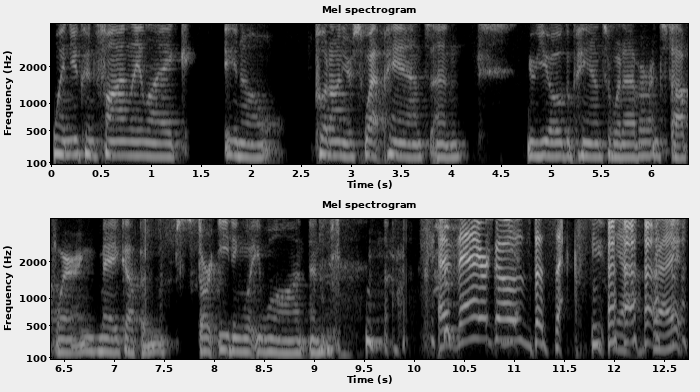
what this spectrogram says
when you can finally like you know put on your sweatpants and your yoga pants or whatever and stop wearing makeup and start eating what you want and and there goes the sex. Yeah right?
